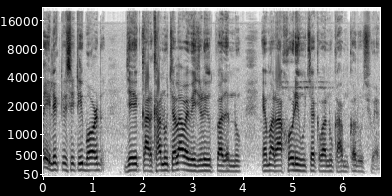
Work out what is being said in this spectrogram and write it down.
ઇલેક્ટ્રિસિટી બોર્ડ જે કારખાનું ચલાવે વીજળી ઉત્પાદનનું, એમાં રાખોડી ઉંચકવાનું કામ કરું છું એમ.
